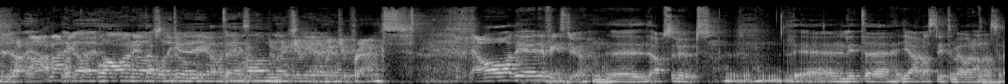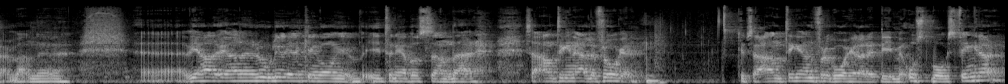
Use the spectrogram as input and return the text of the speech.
Det där Ja, man hittar på- man hittar på dumheter, liksom. Mycket, mycket pranks. Ja, det, det finns det ju. Eh, absolut. Det är lite, jävlas lite med varandra sådär. Men eh, eh, vi, hade, vi hade en rolig lek en gång i turnébussen där så här, antingen eller-frågor. Typ så här, antingen får du gå hela ditt liv med ostbågsfingrar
